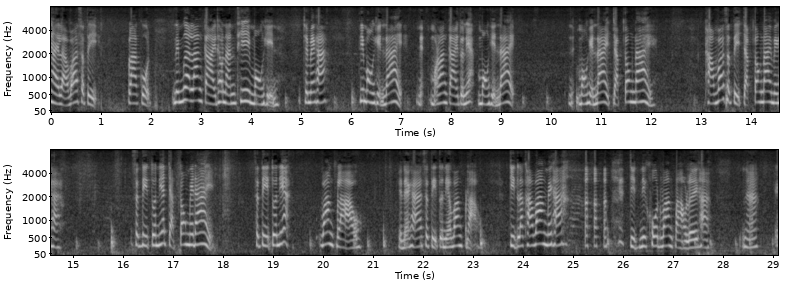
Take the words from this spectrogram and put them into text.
ไงล่ะว่าสติปรากฏในเมื่อร่างกายเท่านั้นที่มองเห็นใช่ไหมคะ ที่มองเห็นได้เนี่ยร่างกายตัวเนี้ยมองเห็นได้ มองเห็นได้จับต้องได้ ถามว่าสติจับต้องได้ไหมคะสติตัวเนี้ยจับต้องไม่ได้ สติตัวเนี้ยว่างเปล่า เห็นไหมคะ สติตัวเนี้ยว่างเปล่า จิตราคาว่างไหมคะ จิตนี่โคตรว่างเปล่าเลยค่ะ นะเอ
